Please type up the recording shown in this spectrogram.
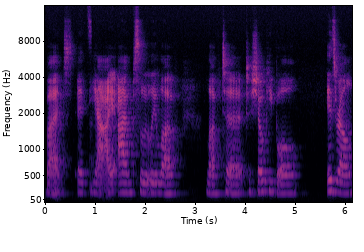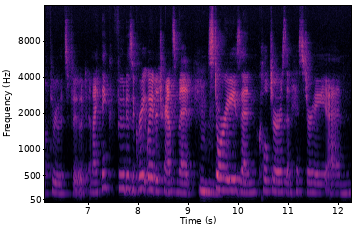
but it yeah i absolutely love love to to show people israel through its food and i think food is a great way to transmit mm-hmm. stories and cultures and history and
